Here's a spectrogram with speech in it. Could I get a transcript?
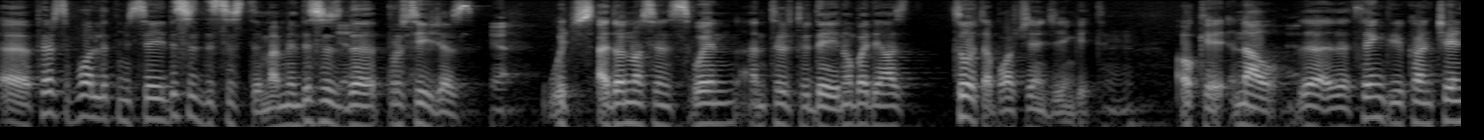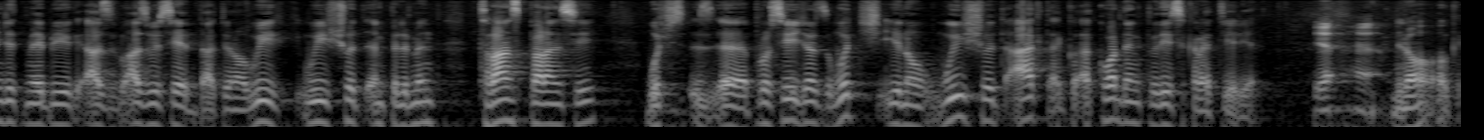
uh, first of all, let me say this is the system. I mean, this is Yeah. the procedures, Yeah. which I don't know since when until today. Nobody has thought about changing it. Okay, now the, the thing you can change it maybe as as we said that you know we we should implement transparency, which is uh, procedures which you know we should act ac- according to these criteria. Yeah. Yeah. You know, okay.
